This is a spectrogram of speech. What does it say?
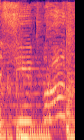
Перші про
